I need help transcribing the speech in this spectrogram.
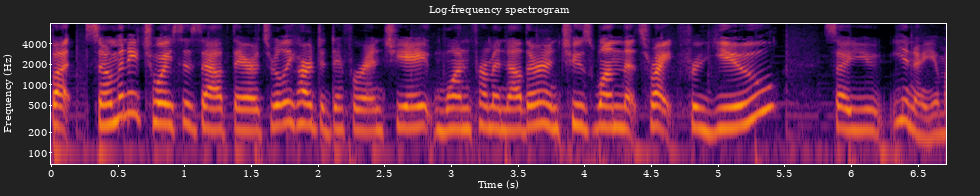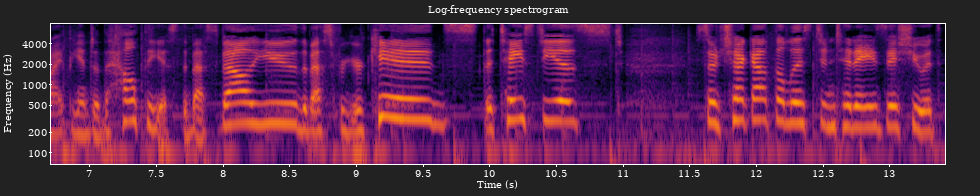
But so many choices out there, it's really hard to differentiate one from another and choose one that's right for you. So you, you know, you might be into the healthiest, the best value, the best for your kids, the tastiest. So check out the list in today's issue. It's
